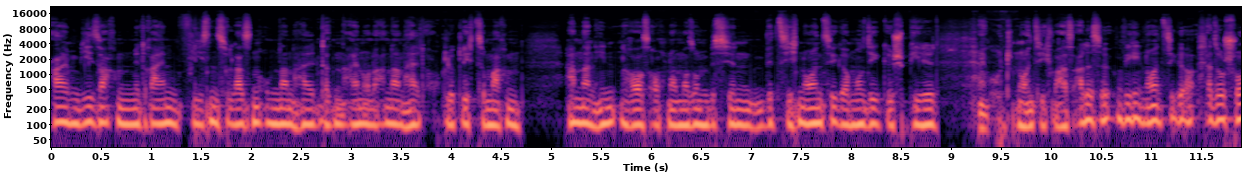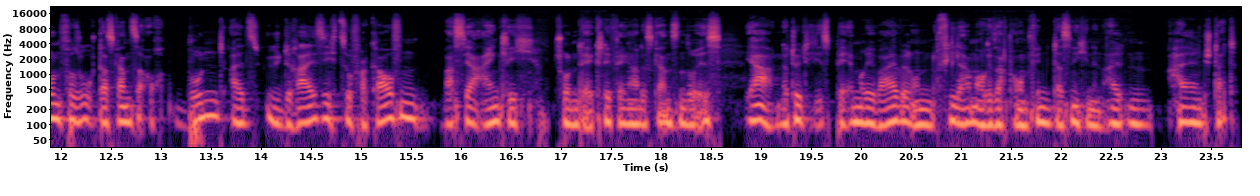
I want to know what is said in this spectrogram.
R&B-Sachen mit reinfließen zu lassen, um dann halt den einen oder anderen halt auch glücklich zu machen. Haben dann hinten raus auch nochmal so ein bisschen witzig 90er Musik gespielt. Na gut, 90 war es alles irgendwie, 90er. Also schon versucht, das Ganze auch bunt als Ü30 zu verkaufen, was ja eigentlich schon der Cliffhanger des Ganzen so ist. Ja, natürlich ist PM Revival und viele haben auch gesagt, warum findet das nicht in den alten Hallen statt?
